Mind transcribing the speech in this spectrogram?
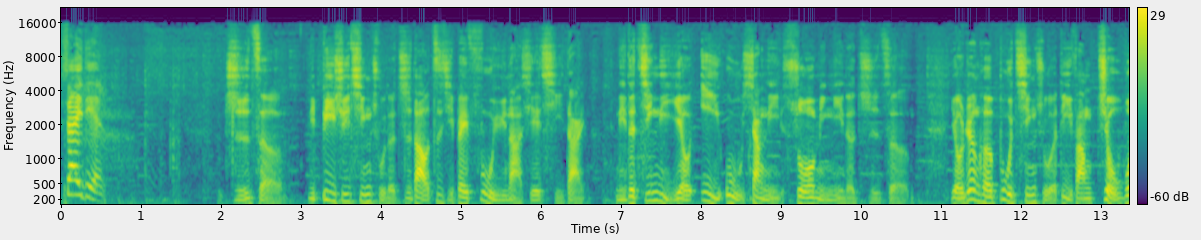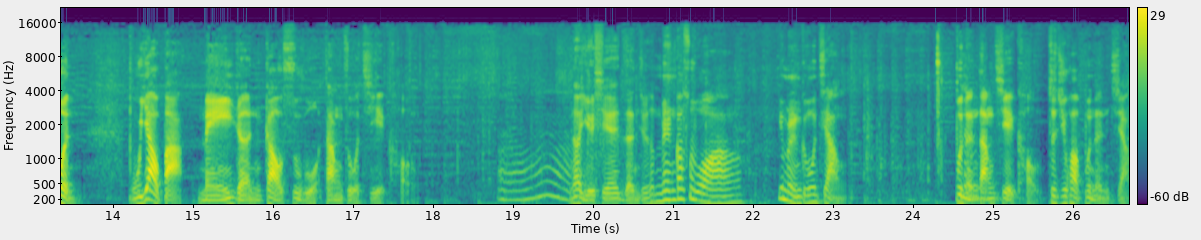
下一点，职责，你必须清楚的知道自己被赋予哪些期待，你的经理也有义务向你说明你的职责，有任何不清楚的地方就问。不要把没人告诉我当做借口。哦，那有一些人就说没人告诉我啊，又没人跟我讲，不能当借口，这句话不能讲。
